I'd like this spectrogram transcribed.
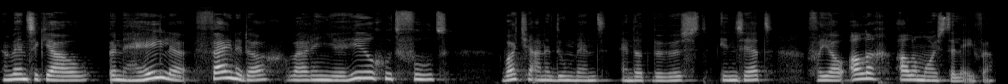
Dan wens ik jou een hele fijne dag waarin je heel goed voelt wat je aan het doen bent en dat bewust inzet voor jouw aller, allermooiste leven.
